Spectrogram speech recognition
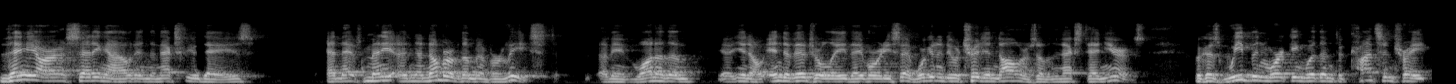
They are setting out in the next few days, and there's many, and a number of them have released. I mean, one of them, you know, individually, they've already said we're going to do a trillion dollars over the next 10 years because we've been working with them to concentrate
